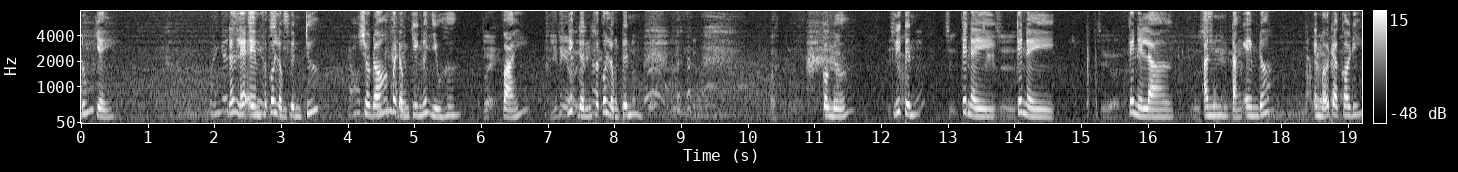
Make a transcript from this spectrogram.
Đúng vậy. Đáng lẽ em phải có lòng tin trước, Sau đó mới động viên nó nhiều hơn. Phải. Nhất định phải có lòng tin. Còn nữa, Lý tính Cái này Cái này Cái này là Anh tặng em đó. Em mở ra coi đi.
